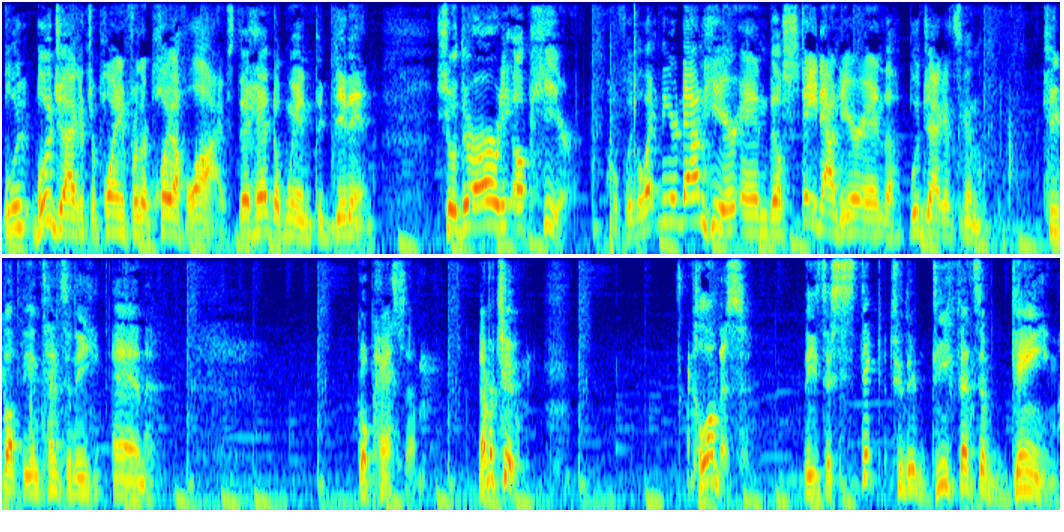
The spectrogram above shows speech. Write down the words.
Blue, Blue Jackets are playing for their playoff lives. They had to win to get in. So they're already up here. Hopefully, the Lightning are down here and they'll stay down here, and the Blue Jackets can keep up the intensity and go past them. Number two, Columbus needs to stick to their defensive game.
